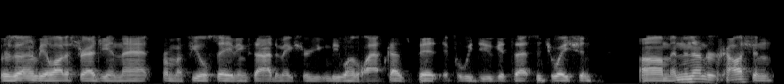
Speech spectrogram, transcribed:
there's going to be a lot of strategy in that from a fuel saving side to make sure you can be one of the last guys to pit if we do get to that situation. Um, and then under caution,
